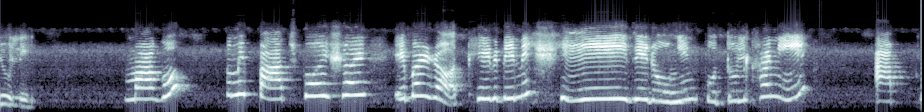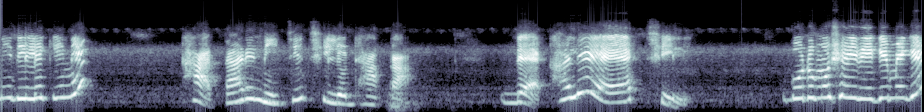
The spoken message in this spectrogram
জ্বলে মাগো তুমি পাঁচ পয়সায় এবার রথের দিনে সেই যে রঙিন পুতুলখানি আপনি দিলে কিনে? খাতার নিচে ছিল ঢাকা। দেখালে এক ছেলে। গরুমশাই রেগে মেগে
